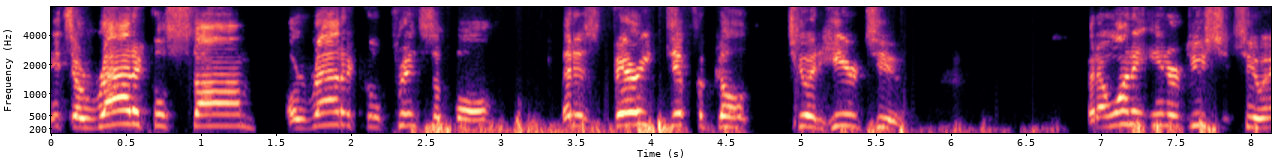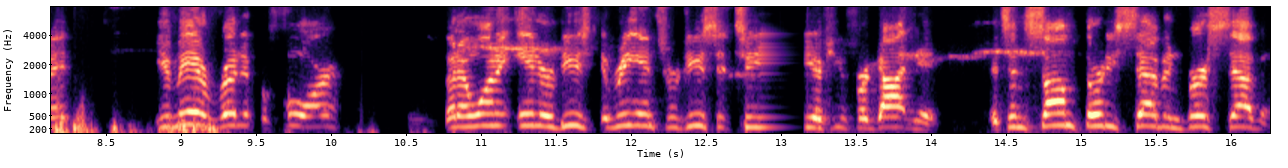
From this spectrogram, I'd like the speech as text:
It's a radical psalm, a radical principle that is very difficult to adhere to. But I want to introduce you to it. You may have read it before, but I want to introduce reintroduce it to you if you've forgotten it. It's in Psalm 37, verse 7.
